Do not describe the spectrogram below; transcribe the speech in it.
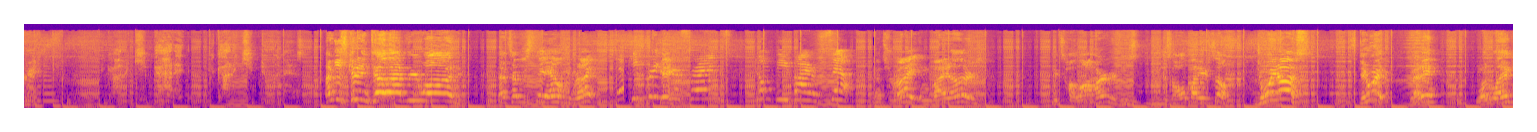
Secret. You gotta keep at it. You gotta keep doing this. I'm just kidding, tell everyone! That's how we stay healthy, right? Keep bringing Okay. your friends. Don't be by yourself. That's right, invite others. It's a lot harder if you s- do this all by yourself. Join us! Let's do it! Ready? One leg,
